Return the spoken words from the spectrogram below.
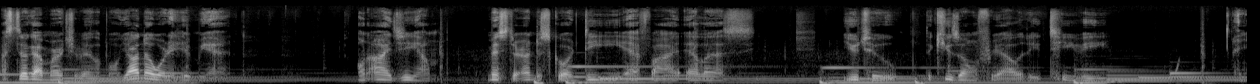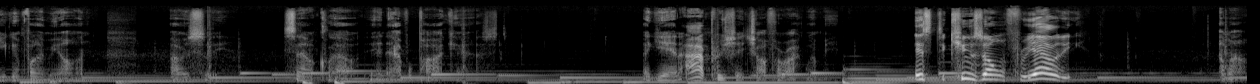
I still got merch available. Y'all know where to hit me at. On IG, I'm Mr. underscore D E F I L S. YouTube, the Q Zone Reality TV. And you can find me on, obviously, SoundCloud and Apple Podcast. Again, I appreciate y'all for rocking with me. It's the Q Zone Reality. I'm out.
